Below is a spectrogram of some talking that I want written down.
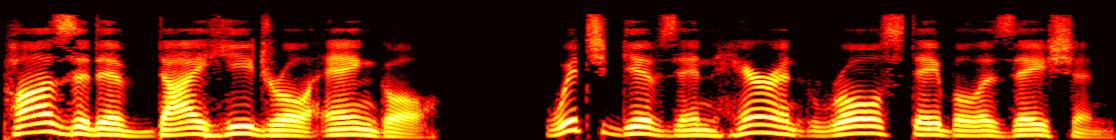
positive dihedral angle, which gives inherent roll stabilization.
